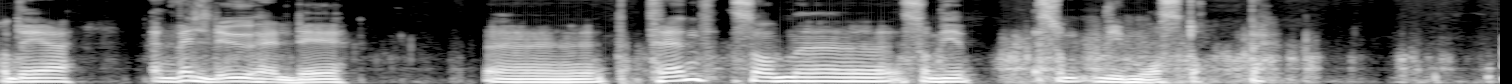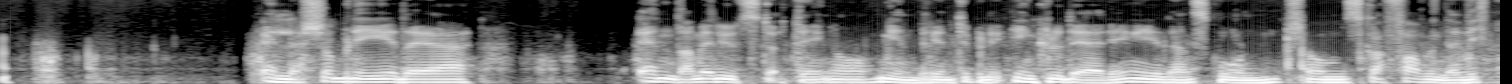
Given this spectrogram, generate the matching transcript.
Og det er en veldig uheldig trend som, eh, som, vi, som vi må stoppe. Ellers så blir det enda mer utstøting og mindre inkludering i den skolen som skal favne vidt.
